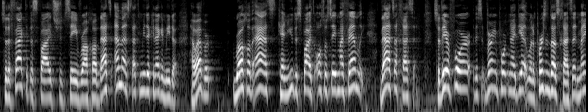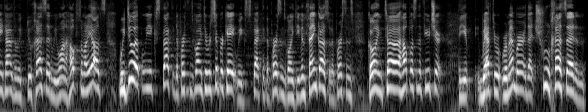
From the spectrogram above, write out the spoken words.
So the fact that the spies should save Rachav, that's emes, that's midah keneged midah. However, Rachav asks, Can you, the spies, also save my family? That's a chesed. So, therefore, this very important idea that when a person does chesed, many times when we do chesed, we want to help somebody else, we do it, but we expect that the person's going to reciprocate. We expect that the person's going to even thank us, or the person's going to help us in the future. The, we have to remember that true chesed, and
